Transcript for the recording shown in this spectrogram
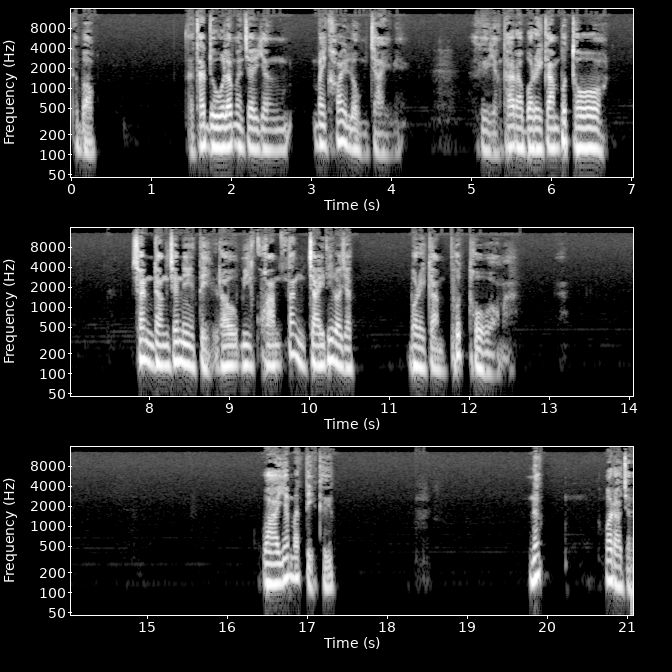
แต่บอก แต่ถ้าดูแล้วมันจะยังไม่ค่อยลงใจเนี่ยคืออย่างถ้าเราบริกรรมพุทโธชั่นดังชเนติเรามีความตั้งใจที่เราจะบริกรรมพุทโธออกมา วายมติคือ นึกว่าเราจะ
